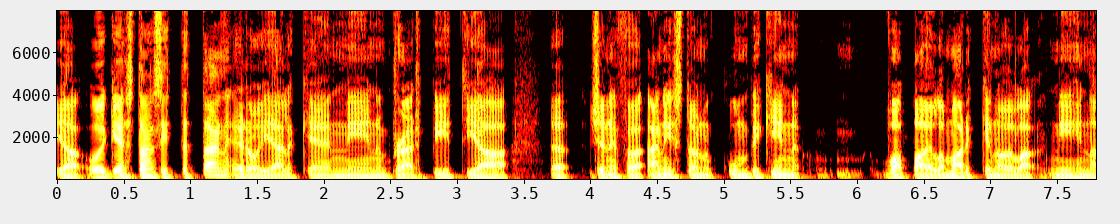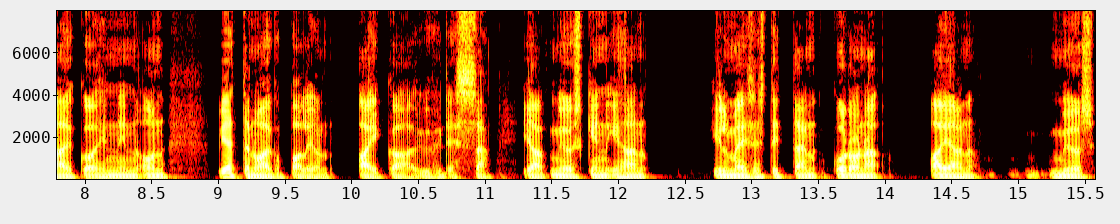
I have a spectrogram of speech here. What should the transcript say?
Ja oikeastaan sitten tämän eron jälkeen niin Brad Pitt ja ö, Jennifer Aniston kumpikin vapailla markkinoilla niihin aikoihin, niin on viettänyt aika paljon aikaa yhdessä. Ja myöskin ihan ilmeisesti tämän korona-ajan myös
